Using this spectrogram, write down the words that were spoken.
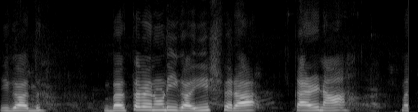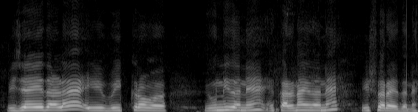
ಈಗ ಅದು ಬರ್ತವೆ ನೋಡಿ ಈಗ ಈಶ್ವರ, ಕರ್ಣ ಮತ್ತು ವಿಜಯ ಇದ್ದಾಳೆ, ಈ ವಿಕ್ರಮ ಇವನಿದ್ದಾನೆ ಕರ್ಣ ಇದ್ದಾನೆ, ಈಶ್ವರ ಇದ್ದಾನೆ.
